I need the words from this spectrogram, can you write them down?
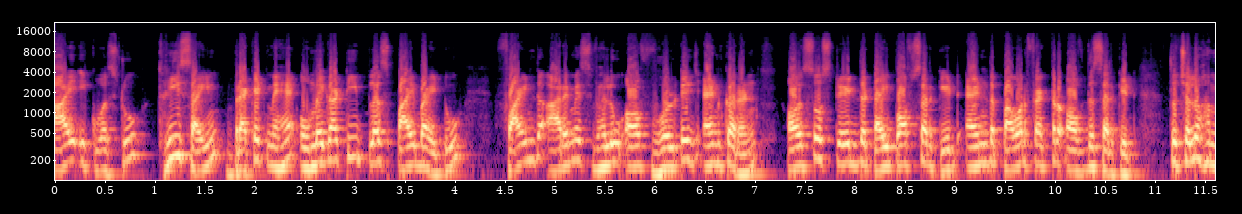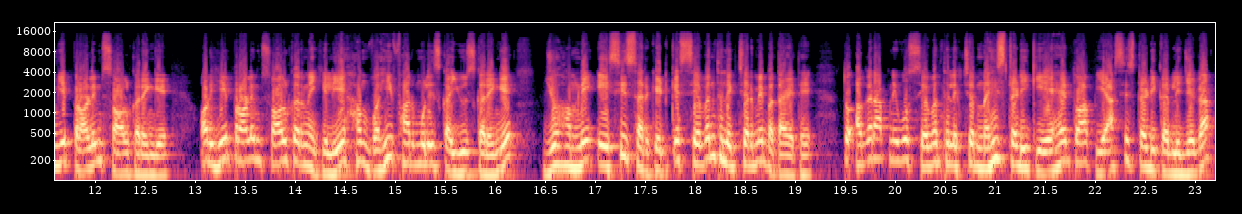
I equals to three sine bracket में है omega t plus pi by two find the RMS value of voltage and current also state the type of circuit and the power factor of the circuit तो चलो हम ये प्रॉब्लम सॉल्व करेंगे। और ये प्रॉब्लम सॉल्व करने के लिए हम वही फार्मूलीज का यूज़ करेंगे जो हमने एसी सर्किट के सेवंथ लेक्चर में बताए थे। तो अगर आपने वो सेवंथ लेक्चर नहीं स्टडी किए हैं तो आप यहाँ से स्टडी कर लीजिएगा।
